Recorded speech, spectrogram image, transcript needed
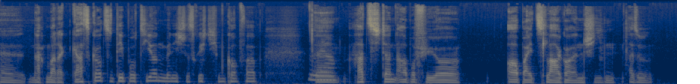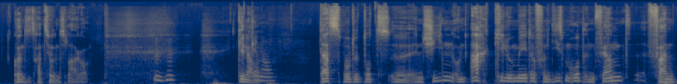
äh, nach Madagaskar zu deportieren, wenn ich das richtig im Kopf habe. Ja. Ähm, hat sich dann aber für Arbeitslager entschieden, also Konzentrationslager. Mhm. Genau. Genau. Das wurde dort äh, entschieden und acht Kilometer von diesem Ort entfernt fand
